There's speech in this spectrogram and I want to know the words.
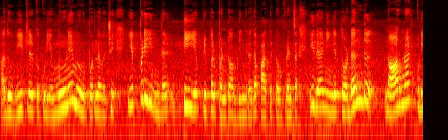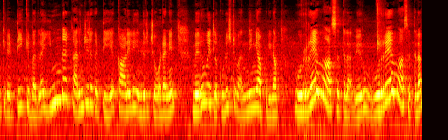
அதுவும் வீட்டில் இருக்கக்கூடிய மூணே மூணு பொருளை வச்சு எப்படி இந்த டீயை ப்ரிப்பேர் பண்ணிட்டோம் அப்படிங்கிறத பார்த்துட்டோம் ஃப்ரெண்ட்ஸ் இதை நீங்கள் தொடர்ந்து நார்மலாக குடிக்கிற டீக்கு பதிலாக இந்த கரிஞ்சீரக டீயை காலையில் எந்திரிச்ச உடனே வெறும் வயிற்றில் குடிச்சிட்டு வந்தீங்க அப்படின்னா ஒரே மாதத்தில் வெறும் ஒரே மாதத்தில்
